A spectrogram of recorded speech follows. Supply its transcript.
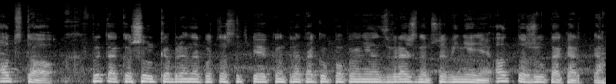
Otto chwyta koszulkę Brenner podczas szybkiego kontrataku popełniając wyraźne przewinienie. Otto żółta kartka.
